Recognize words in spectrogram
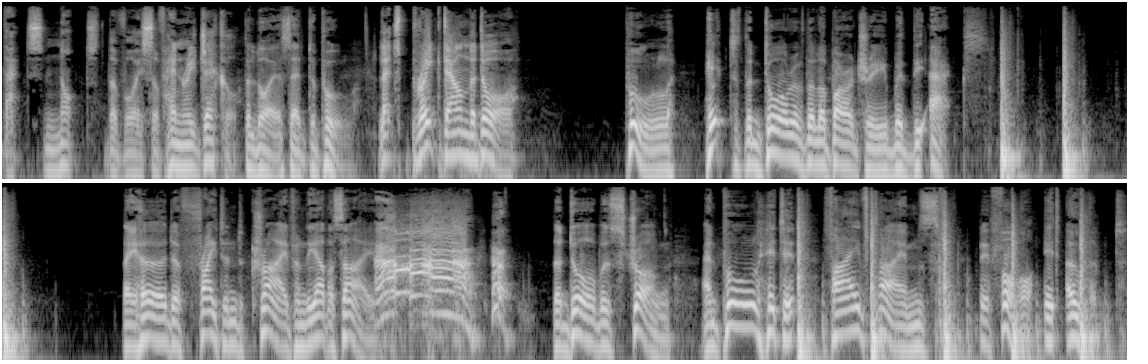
That's not the voice of Henry Jekyll. The lawyer said to Poole. Let's break down the door. Poole hit the door of the laboratory with the axe. They heard a frightened cry from the other side. Ah! The door was strong, and Poole hit it five times before it opened.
